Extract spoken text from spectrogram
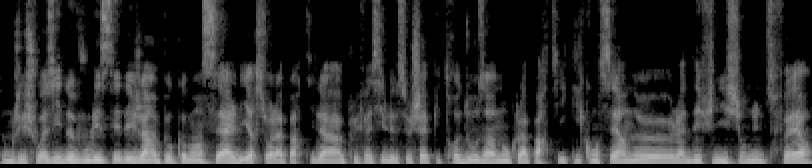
donc j'ai choisi de vous laisser déjà un peu commencer à lire sur la partie la plus facile de ce chapitre 12, hein, donc la partie qui concerne euh, la définition d'une sphère.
